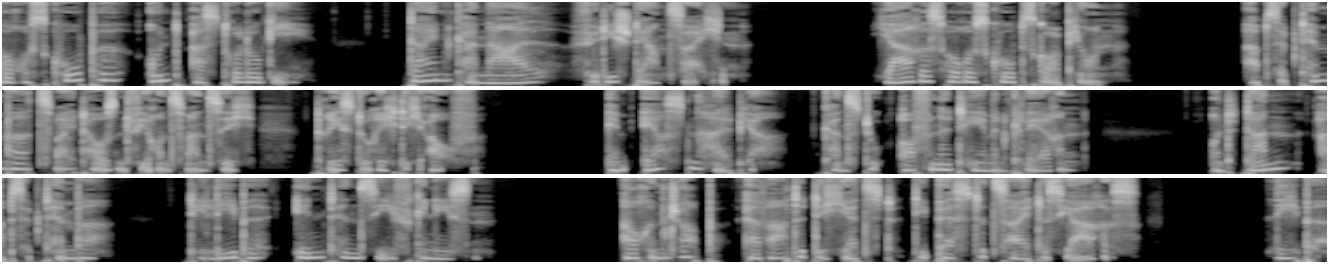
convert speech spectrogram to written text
Horoskope und Astrologie. Dein Kanal für die Sternzeichen. Jahreshoroskop Skorpion. Ab September 2024 drehst du richtig auf. Im ersten Halbjahr kannst du offene Themen klären und dann ab September die Liebe intensiv genießen. Auch im Job erwartet dich jetzt die beste Zeit des Jahres. Liebe.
